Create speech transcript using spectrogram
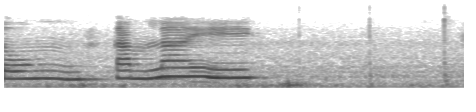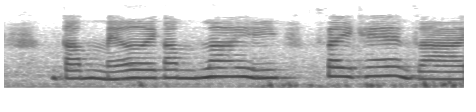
ทรงกำไลกำแม่เอ้ยกำไล ใส่แค้นสาย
